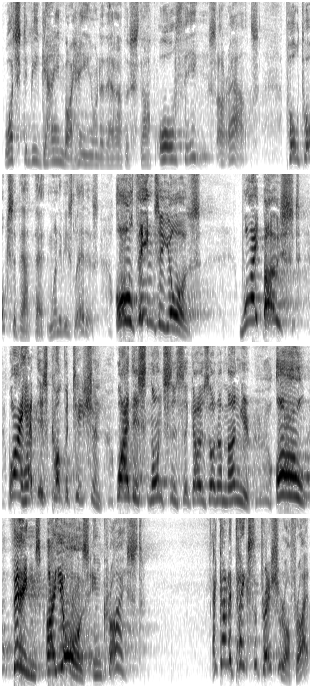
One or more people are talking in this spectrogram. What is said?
What's to be gained by hanging on to that other stuff? All things are ours. Paul talks about that in one of his letters. All things are yours. Why boast? Why have this competition? Why this nonsense that goes on among you? All things are yours in Christ. That kind of takes the pressure off, right?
